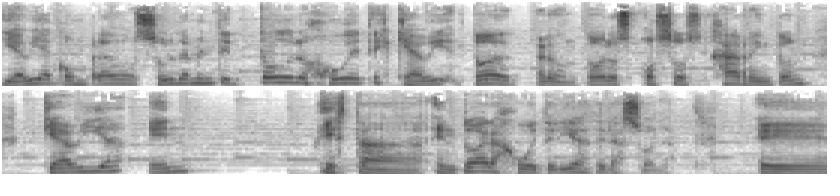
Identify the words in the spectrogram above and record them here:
y había comprado absolutamente todos los juguetes que había, perdón, todos los osos Harrington que había en, esta, en todas las jugueterías de la zona. Eh,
